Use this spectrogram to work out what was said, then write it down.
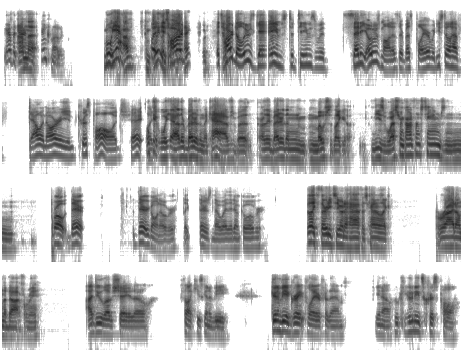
Yeah, but they're I'm in not- tank mode. Well, yeah, I've completely. it's hard. It's hard to lose games to teams with Cedi Osman as their best player when you still have Gallinari and Chris Paul and Shai. Like, Okay, well, yeah, they're better than the Cavs, but are they better than most like uh, these Western Conference teams? Bro, they're they're going over. Like, there's no way they don't go over. I feel like 32 and a half is kind of like right on the dot for me. I do love Shai, though. Feel like he's going to be going to be a great player for them. You know, who who needs Chris Paul?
